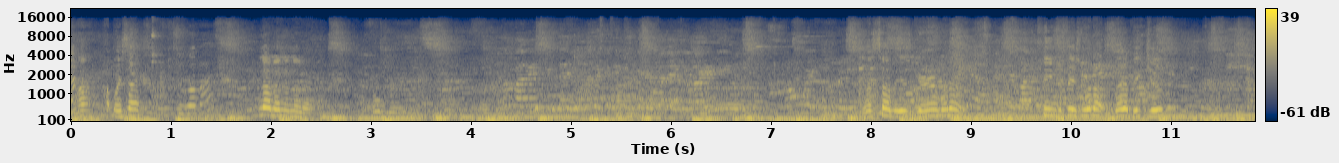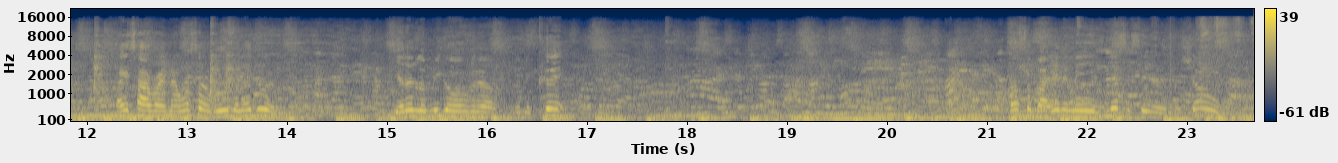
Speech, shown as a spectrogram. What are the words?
Huh? What's that? To go back? No, no, no, no, no. What's up, this girl? What up? King of Fish, what up? What up, Big Juice? It's hot right now. What's up, Ruben? Let's do it. Yeah, that little Migo over there in the cut. Hustle by any means necessary for sure.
